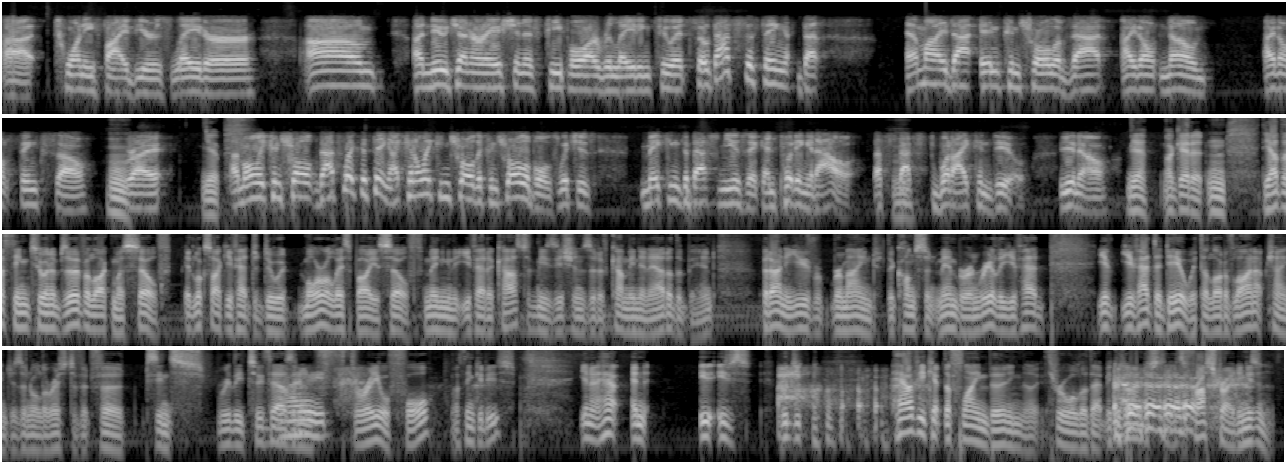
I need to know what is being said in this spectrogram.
uh, 25 years later. Um, a new generation of people are relating to it. So that's the thing that am I that in control of that? I don't know. I don't think so. Mm. Right. Yep. I'm only control. That's like the thing. I can only control the controllables, which is making the best music and putting it out. That's mm. that's what I can do you know. Yeah, I get it. And the other thing, to an observer like myself, it looks like you've had to do it more or less by yourself, meaning that you've had a cast of musicians that have come in and out of the band, but only you've remained the constant member. And really, you've had you've you've had to deal with a lot of lineup changes and all the rest of it for since really two thousand and three right. or four, I think it is. You know how and is. Would you, how have you kept the flame burning though through all of that? Because it's frustrating, isn't it?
